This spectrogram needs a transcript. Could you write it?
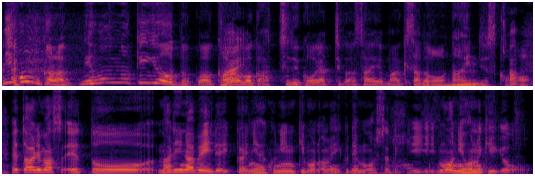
日本から、日本の企業とかからはがっつりこうやってくださいよ、マーキさんとかはないんですか？あ、えっと、あります。えっと、マリーナベイで一回200人規模のメイクデモをした時も日本の企業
